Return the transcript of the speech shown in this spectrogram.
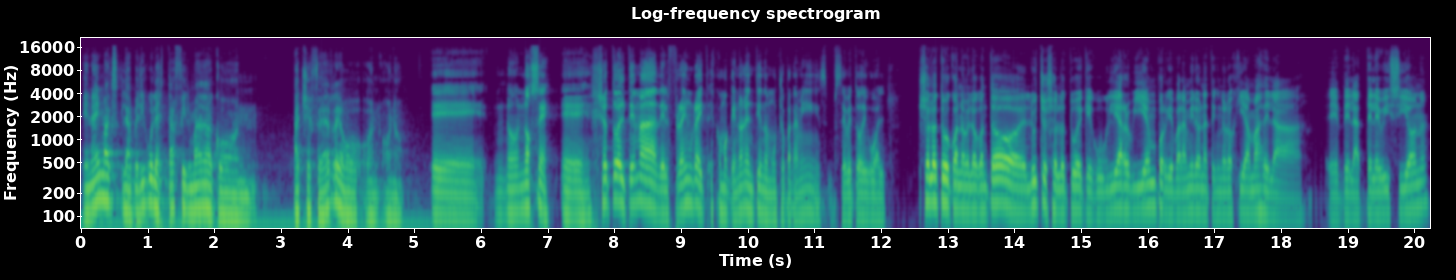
¿En IMAX la película está filmada con HFR o no? Eh, no, no sé. Eh, yo todo el tema del frame rate es como que no lo entiendo mucho. Para mí se ve todo igual. Yo lo tuve, cuando me lo contó Lucho, yo lo tuve que googlear bien porque para mí era una tecnología más de la, eh, de la televisión,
